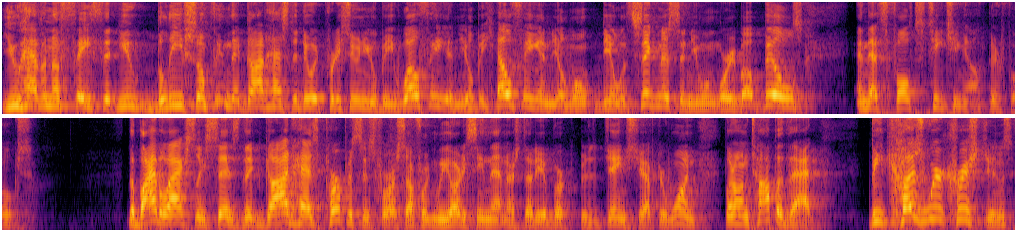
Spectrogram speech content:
you have enough faith that you believe something that God has to do it, pretty soon you'll be wealthy and you'll be healthy and you won't deal with sickness and you won't worry about bills. And that's false teaching out there, folks. The Bible actually says that God has purposes for our suffering. We already seen that in our study of uh, James chapter 1. But on top of that, because we're Christians,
